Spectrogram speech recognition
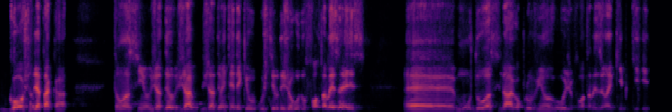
gostam de atacar. Então, assim, já deu, já, já deu a entender que o, estilo de jogo do Fortaleza é esse. É, mudou assim da água para o vinho. Hoje o Fortaleza é uma equipe que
